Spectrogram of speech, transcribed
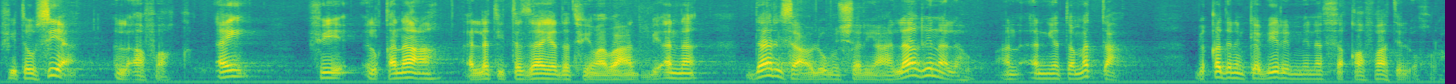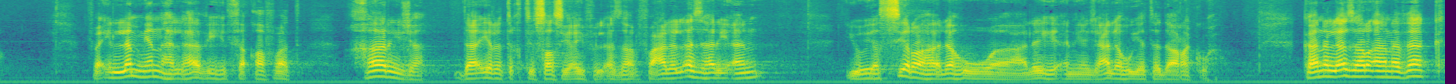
في توسيع الآفاق أي في القناعة التي تزايدت فيما بعد بأن دارس علوم الشريعة لا غنى له عن أن يتمتع بقدر كبير من الثقافات الأخرى. فإن لم ينهل هذه الثقافات خارج دائرة اختصاصه أي في الأزهر فعلى الأزهر أن ييسرها له وعليه أن يجعله يتداركها. كان الأزهر آنذاك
